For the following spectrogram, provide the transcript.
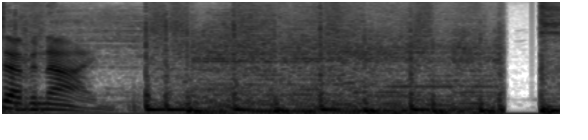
1079.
